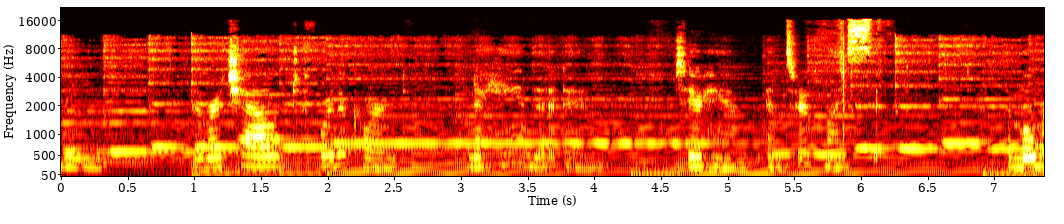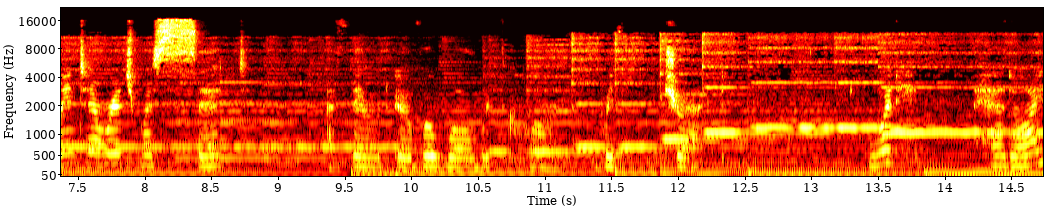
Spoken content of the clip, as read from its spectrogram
me. I reached out for the card and I handed it to him and took my seat. The moment I reached my seat, I felt overwhelmed with card with dread. What had I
